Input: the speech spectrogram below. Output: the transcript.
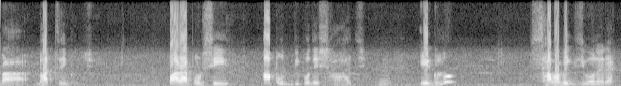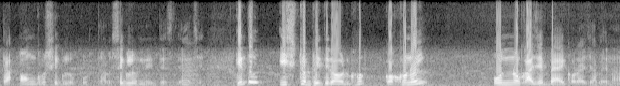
বা ভাতৃভোজ্য পাড়াপড়শি আপদ বিপদের সাহায্য এগুলো স্বাভাবিক জীবনের একটা অঙ্গ সেগুলো করতে হবে সেগুলোর নির্দেশ দেওয়া আছে। কিন্তু ইষ্টভৃতির অর্ঘ্য কখনোই অন্য কাজে ব্যয় করা যাবে না।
